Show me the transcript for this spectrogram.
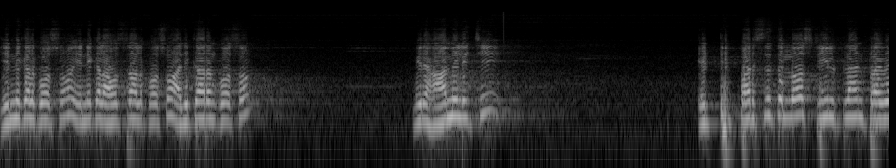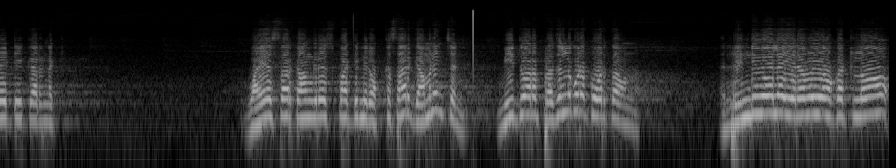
ఎన్నికల కోసం ఎన్నికల అవసరాల కోసం అధికారం కోసం మీరు హామీలు ఇచ్చి ఎట్టి పరిస్థితుల్లో స్టీల్ ప్లాంట్ ప్రైవేటీకరణకి వైఎస్ఆర్ కాంగ్రెస్ పార్టీ మీరు ఒక్కసారి గమనించండి. మీ ద్వారా ప్రజలను కూడా కోరుతా ఉన్నా. రెండు వేల ఇరవై ఒకటిలో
